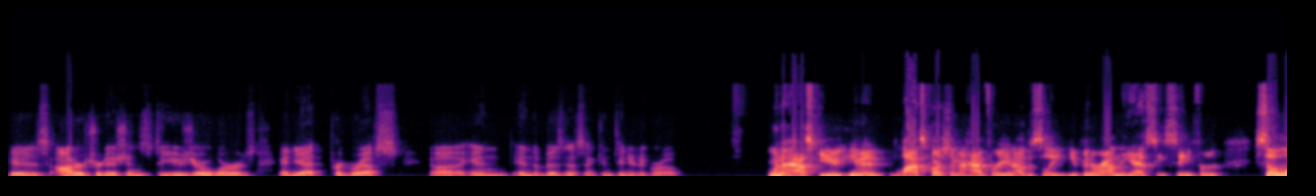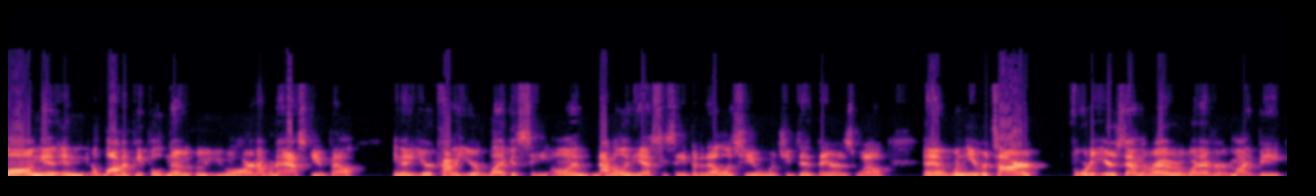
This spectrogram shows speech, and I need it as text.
is honor traditions, to use your words, and yet progress uh, in in the business and continue to grow. I want to ask you, you know, last question I have for you, and obviously you've been around the SEC for so long, and, and a lot of people know who you are. And I want to ask you about you know your kind of your legacy on not only the SEC but at LSU and what you did there as well. Uh, when you retire 40 years down the road or whatever it might be,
